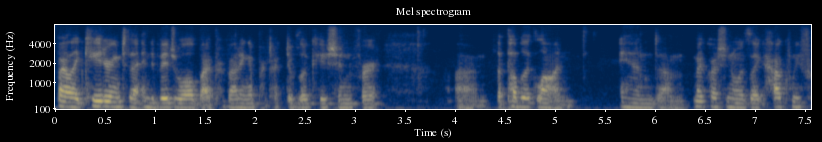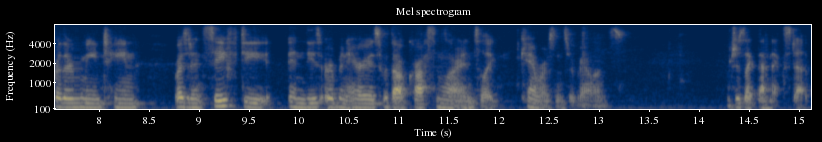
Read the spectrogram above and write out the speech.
by like catering to that individual by providing a protective location for um, a public lawn and um, my question was like how can we further maintain resident safety in these urban areas without crossing the line into like cameras and surveillance which is like that next step.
